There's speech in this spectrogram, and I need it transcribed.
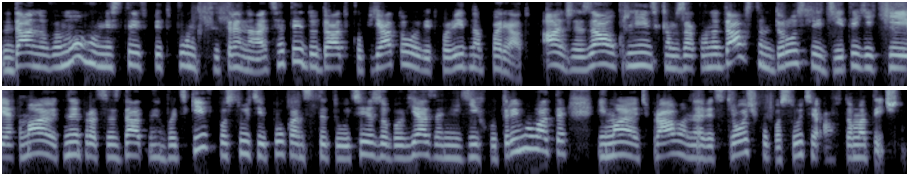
Дану вимогу містив підпункт 13 додатку 5 відповідно порядку. Адже за українським законодавством дорослі діти, які мають непрацездатних батьків, по суті, по конституції зобов'язані їх утримувати і мають право на відстрочку по суті автоматично.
